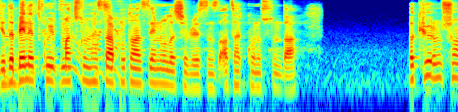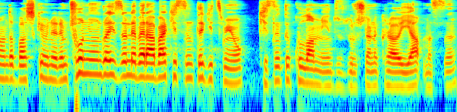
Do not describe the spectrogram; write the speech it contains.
Ya da Bennett koyup maksimum hasar potansiyeline ulaşabilirsiniz atak konusunda. Bakıyorum şu anda başka önerim. Chonyon Razor ile beraber kesinlikle gitmiyor. Kesinlikle kullanmayın düz duruşlarını Crowley yapmasın.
